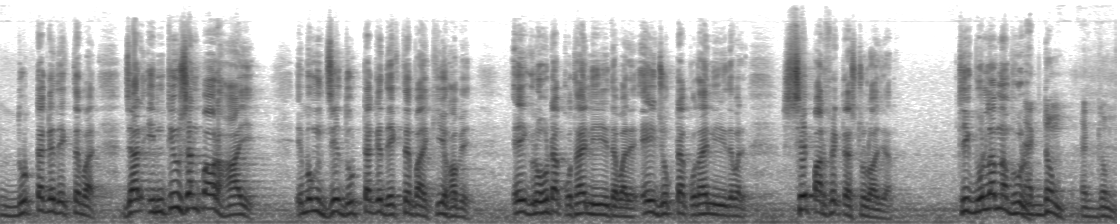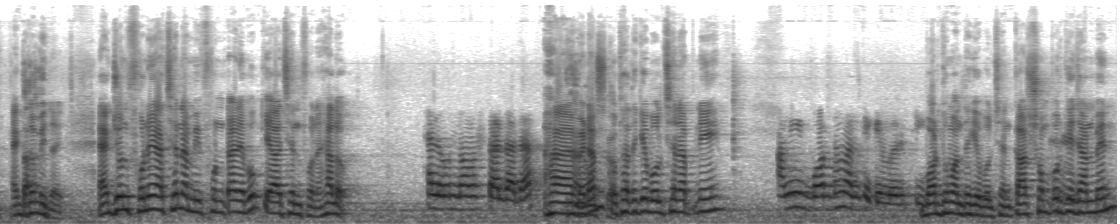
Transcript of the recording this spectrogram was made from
দূরটাকে দেখতে পায়, যার ইনটিউশন পাওয়ার হাই এবং যে দূরটাকে দেখতে পায় কি হবে এই গ্রহটা কোথায় নিয়ে যেতে পারে এই যোগটা কোথায় নিয়ে যেতে পারে সে পারফেক্ট অ্যাস্ট্রোলজার ঠিক বললাম না ভুল? একদম একদম একদমই তাই। একজন ফোনে আছেন আমি ফোনটা নেব কে আছেন ফোনে? হ্যালো হ্যালো নমস্কার দাদা। হ্যাঁ ম্যাডাম কোথা থেকে বলছেন আপনি? আমি বর্ধমান থেকে বলছি। বর্ধমান থেকে বলছেন। কার সম্পর্কে জানবেন?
